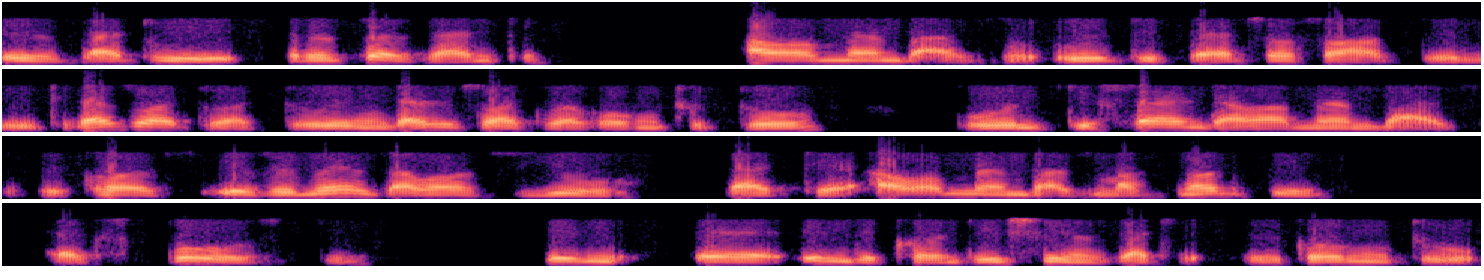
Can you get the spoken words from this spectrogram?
is that we represent our members with the best of our ability. That's what we're doing. That is what we're going to do. We'll defend our members because it remains our view that uh, our members must not be exposed in uh, in the conditions that is going to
